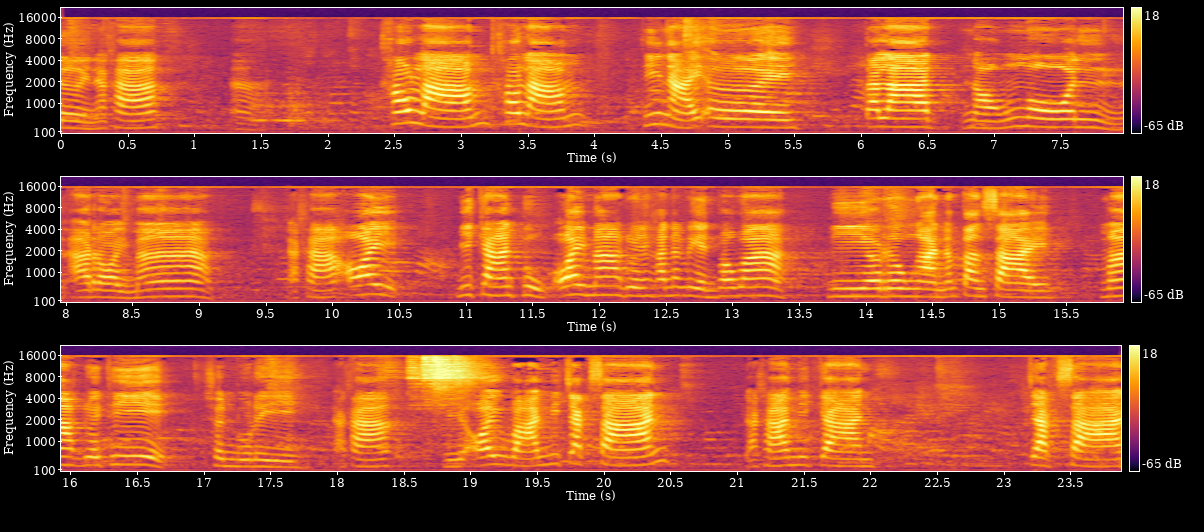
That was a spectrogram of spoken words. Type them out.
เลยนะคะข้าวหลามข้าวหลามที่ไหนเอ่ยตลาดหนองมนอร่อยมากนะคะอ้อยมีการปลูกอ้อยมากด้วยนะคะนักเรียนเพราะว่ามีโรงงานน้ำตาลทรายมากด้วยที่ชนบุรีนะคะมีอ้อยหวานมีจักสารนะคะมีการ จักสาร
